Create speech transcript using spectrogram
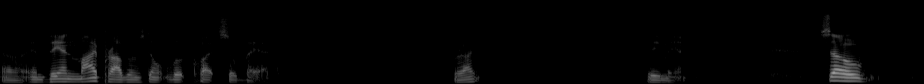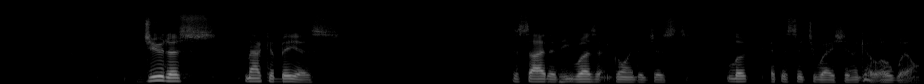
uh, and then my problems don't look quite so bad. Right? Amen. So Judas Maccabeus decided he wasn't going to just look at the situation and go, "Oh well."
